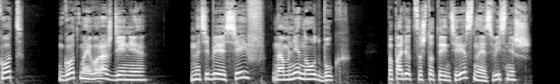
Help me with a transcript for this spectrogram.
«Кот, год моего рождения. На тебе сейф, на мне ноутбук. Попадется что-то интересное, свистнешь».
